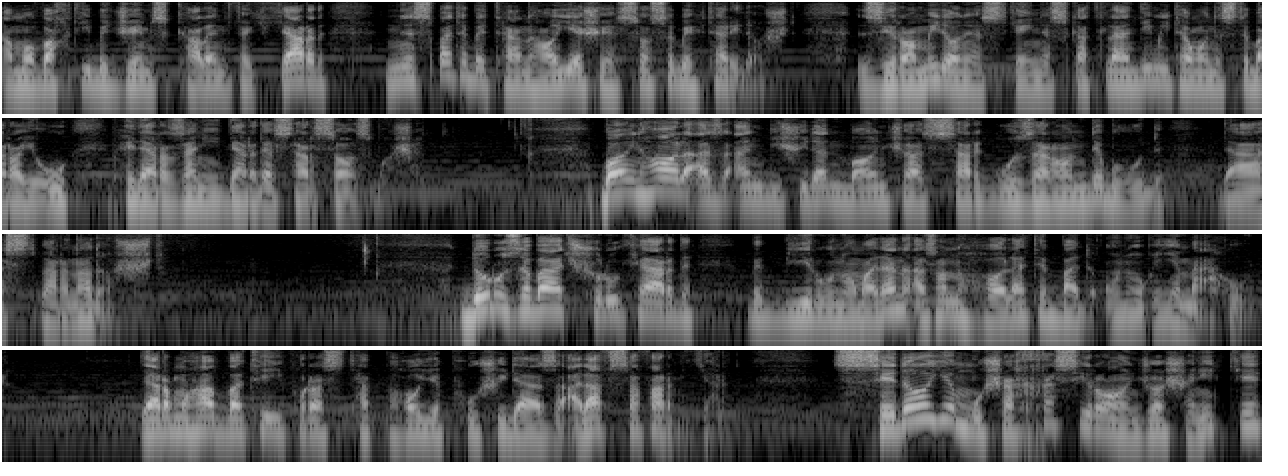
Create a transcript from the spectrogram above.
اما وقتی به جیمز کالن فکر کرد نسبت به تنهاییش احساس بهتری داشت زیرا می‌دانست که این اسکاتلندی می توانسته برای او پدرزنی درد سرساز باشد. با این حال از اندیشیدن با آنچه از سر بود دست بر نداشت. دو روز بعد شروع کرد به بیرون آمدن از آن حالت بدعنقی معهود در محوطه پر از تپه های پوشیده از علف سفر می کرد. صدای مشخصی را آنجا شنید که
